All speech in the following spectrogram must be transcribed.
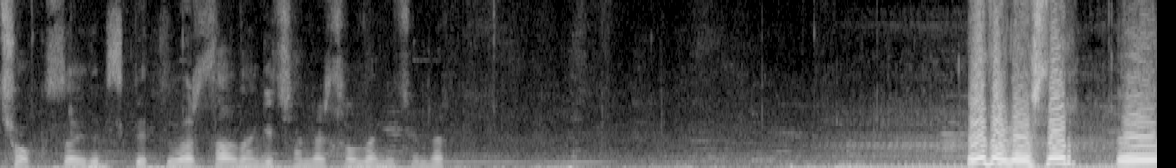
çok sayıda bisikletli var. Sağdan geçenler, soldan geçenler. Evet arkadaşlar, e,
